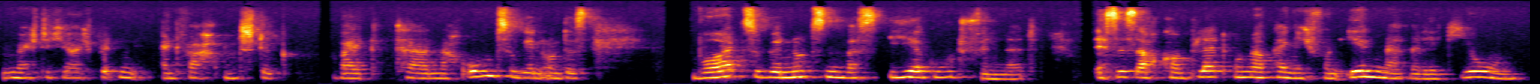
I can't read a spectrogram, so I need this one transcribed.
möchte ich euch bitten, einfach ein Stück weiter nach oben zu gehen und das Wort zu benutzen, was ihr gut findet. Es ist auch komplett unabhängig von irgendeiner Religion.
